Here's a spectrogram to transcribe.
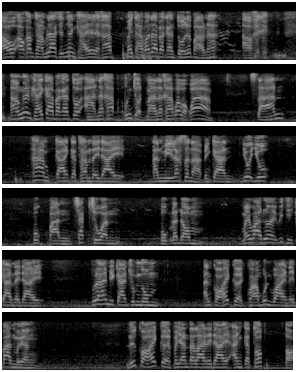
เอาเอาคำถามแรกคือเงื่อนไขเลยเหรอครับ ไม่ถามว่าได้ประกันตัวหรือเปล่านะเอาเอาเงื่อนไขการประกันตัวอ่านนะครับเพิ่งจดมานะครับก็บอกว่าศาลห้ามการกระทำใด ๆ อันมีลักษณะเป็นการยั่วยุปลุกปั่นชักชวน ปลุกระดม ไม่ว่าด้วยวิธีการใด ๆ เพื่อให้มีการชุมนุมอันก่อให้เกิดความวุ่นวายในบ้านเมือง หรือก่อให้เกิดพยันตรายใด ๆ อันกระทบต่อ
